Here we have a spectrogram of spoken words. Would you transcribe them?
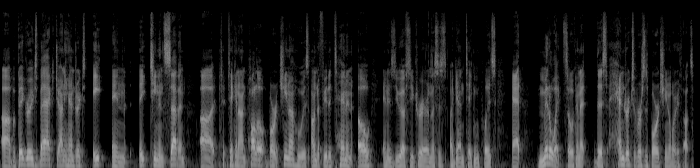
Uh, but Big Rig's back. Johnny Hendricks eight and eighteen and seven. Uh, t- taking on Paulo Borrachinha, who is undefeated, ten and zero in his UFC career, and this is again taking place at middleweight. So looking at this Hendricks versus Borrachinha, what are your thoughts?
